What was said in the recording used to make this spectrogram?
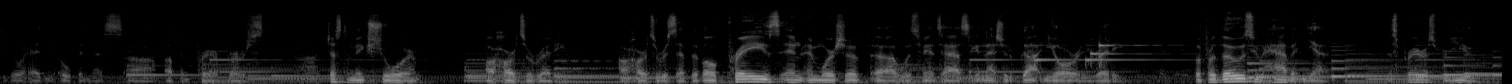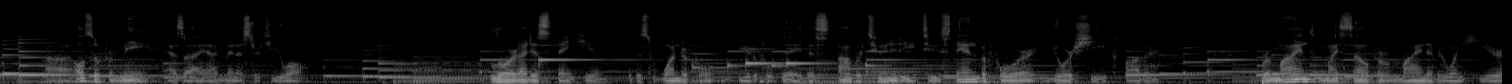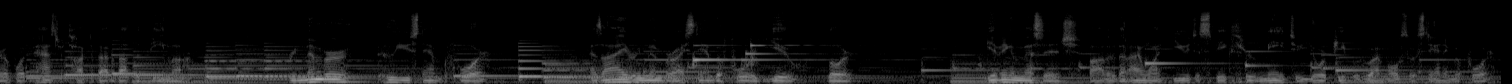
to go ahead and open this uh, up in prayer first, uh, just to make sure our hearts are ready, our hearts are receptive. Oh, praise and, and worship uh, was fantastic, and that should have gotten you already ready. But for those who haven't yet, this prayer is for you, uh, also for me as I, I minister to you all. Lord, I just thank you for this wonderful, beautiful day, this opportunity to stand before your sheep, Father. Remind myself and remind everyone here of what Pastor talked about about the Bema. Remember who you stand before. As I remember, I stand before you, Lord, giving a message, Father, that I want you to speak through me to your people who I'm also standing before.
